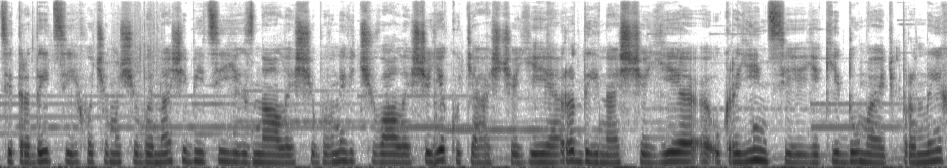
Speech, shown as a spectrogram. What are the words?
ці традиції, хочемо, щоб наші бійці їх знали, щоб вони відчували, що є кутя, що є родина, що є е, українці, які думають про них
